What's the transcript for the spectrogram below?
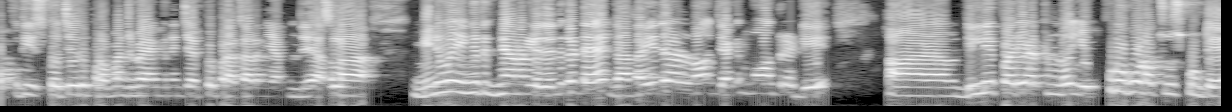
అప్పు తీసుకొచ్చారు ప్రపంచ బ్యాంక్ నుంచి చెప్పి ప్రచారం చేస్తుంది. అసలు మినిమం ఇంగిత జ్ఞానం లేదు. ఎందుకంటే గత ఐదేళ్ళలో జగన్మోహన్ రెడ్డి ఆ ఢిల్లీ పర్యటనలో ఎప్పుడు కూడా చూసుకుంటే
